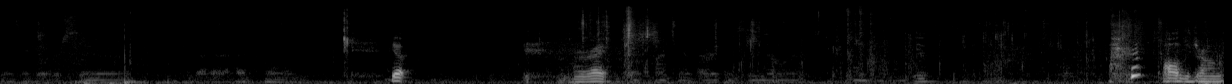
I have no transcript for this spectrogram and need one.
gonna take over soon because I gotta head home. All right. Timestamp everything so you know where. All the drama.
